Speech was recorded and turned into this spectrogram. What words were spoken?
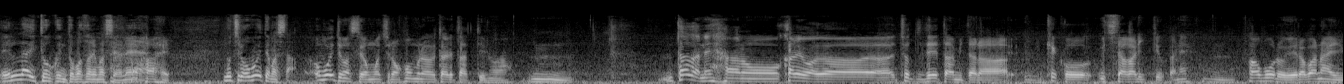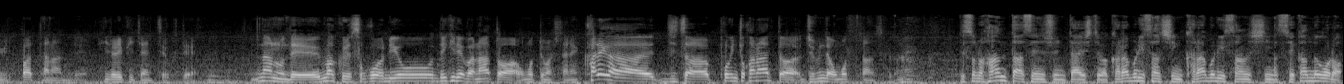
えらい遠くに飛ばされましたよね、はい。もちろん覚えてました？覚えてますよ。もちろんホームラン打たれたっていうのは、うん、ただねあの彼はちょっとデータ見たら、結構打ちたがりっていうかね、うん。フォアボールを選ばないバッターなんで左ピッチャーに強くて、なのでうまくそこを利用できればなとは思ってましたね。彼が実はポイントかなとは自分では思ってたんですけどね、でそのハンター選手に対しては空振り三振空振り三振セカンドゴロ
